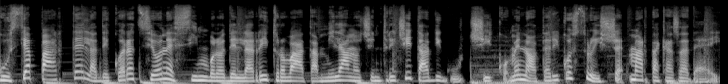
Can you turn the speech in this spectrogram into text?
Gusti a parte, la decorazione è simbolo della ritrovata milano-centricità di Gucci, come nota ricostruisce Marta Casadei.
